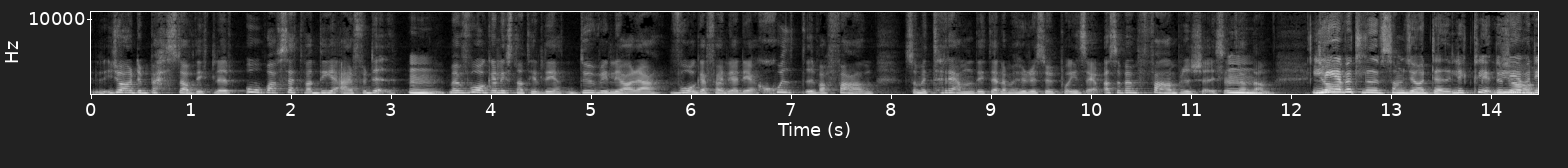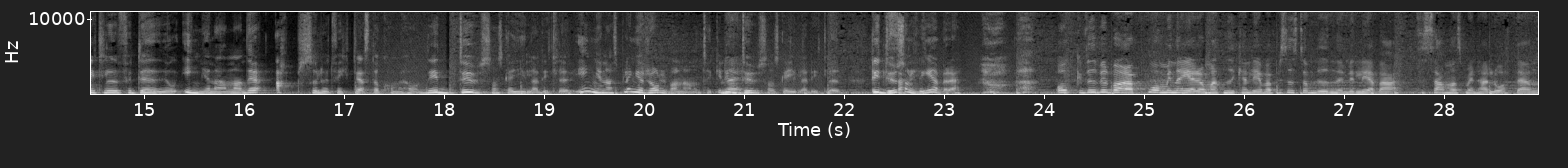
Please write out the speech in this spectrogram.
Gör det bästa av ditt liv oavsett vad det är för dig. Men våga lyssna till det du vill göra, våga följa det. Skit i vad fan som är trendigt eller hur det ser ut på Instagram. Alltså vem fan bryr sig i slutändan? Jag- Lev ett liv som gör dig lycklig. Du Ja. lever ditt liv för dig och ingen annan. Det är det absolut viktigaste att komma ihåg. Det är du som ska gilla ditt liv. Ingen annan, spelar ingen roll vad någon annan tycker. Det är Nej. du som ska gilla ditt liv. Det är du Exakt. som lever det. Och vi vill bara påminna er om att ni kan leva precis som vi ni vill leva tillsammans med den här låten.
